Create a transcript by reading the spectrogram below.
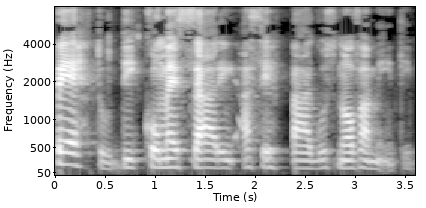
perto de começarem a ser pagos novamente.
